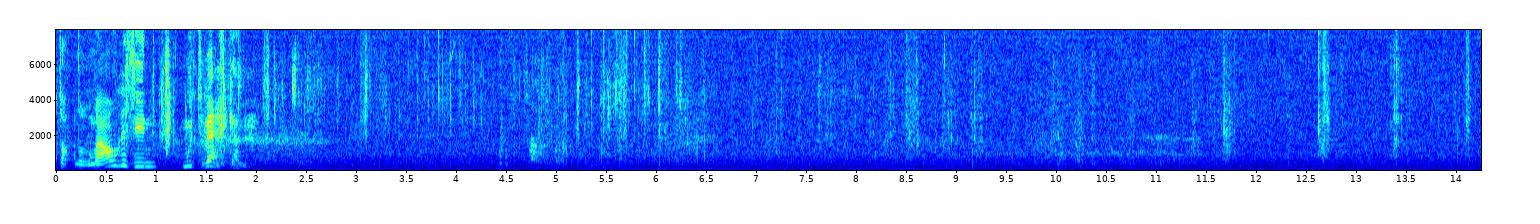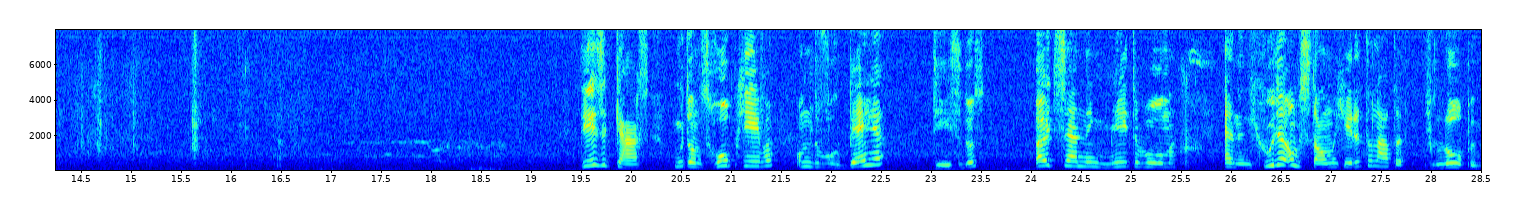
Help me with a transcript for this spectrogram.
Dat normaal gezien moet werken. Deze kaars moet ons hoop geven om de voorbije, deze dus, uitzending mee te wonen en in goede omstandigheden te laten verlopen.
